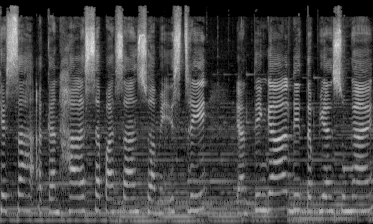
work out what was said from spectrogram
kisah akan hal sepasang suami isteri yang tinggal di tepian sungai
